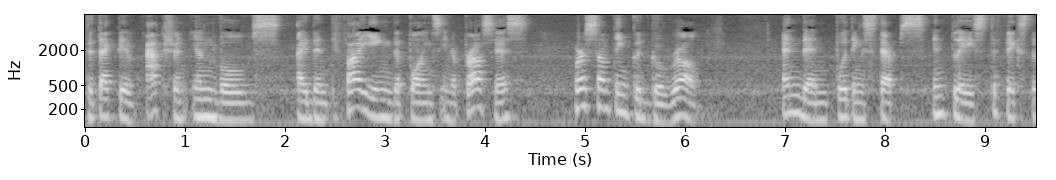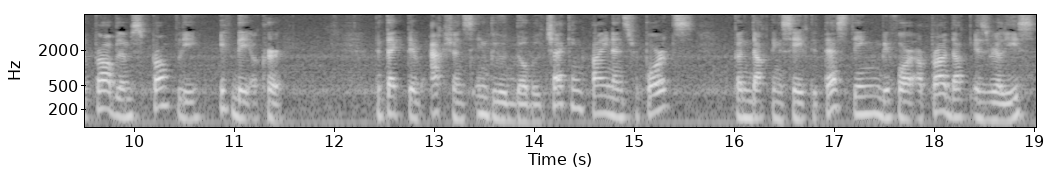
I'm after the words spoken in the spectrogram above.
Detective action involves identifying the points in a process where something could go wrong, and then putting steps in place to fix the problems promptly if they occur. Detective actions include double checking finance reports, conducting safety testing before a product is released,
